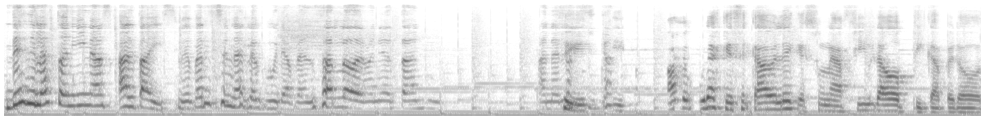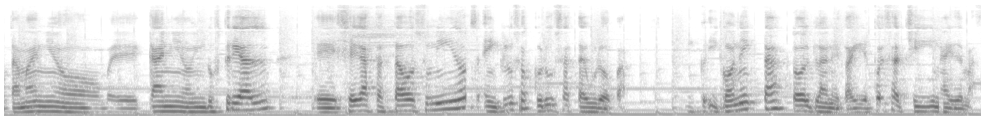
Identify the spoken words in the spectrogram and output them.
Desde las toninas al país. Me parece una locura pensarlo de manera tan analógica. Sí, y más locura es que ese cable, que es una fibra óptica, pero tamaño eh, caño industrial, eh, llega hasta Estados Unidos e incluso cruza hasta Europa. Y, conecta todo el planeta, y después a China y demás.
